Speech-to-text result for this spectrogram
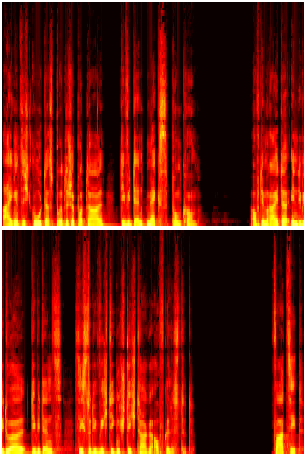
eignet sich gut das britische Portal dividendmax.com. Auf dem Reiter Individual Dividends siehst du die wichtigen Stichtage aufgelistet. Fazit.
